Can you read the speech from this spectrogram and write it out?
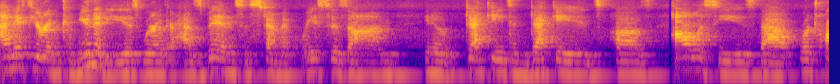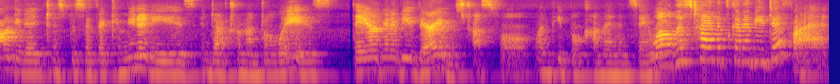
And if you're in communities where there has been systemic racism, you know, decades and decades of policies that were targeted to specific communities in detrimental ways, they are going to be very mistrustful when people come in and say, well, this time it's going to be different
